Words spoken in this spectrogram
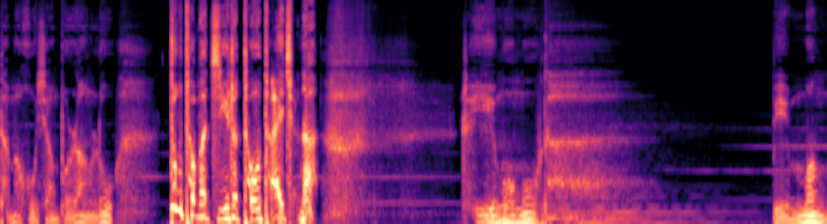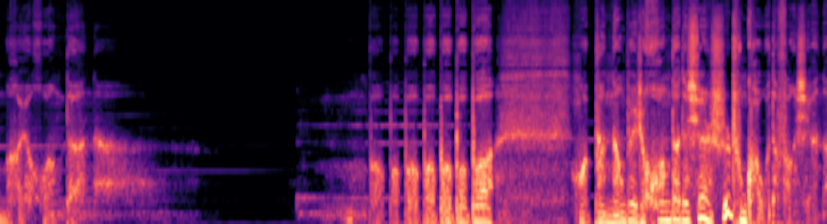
他们互相不让路，都他妈急着投胎去呢。这一幕幕的，比梦还荒诞呢。不不不不不不不。我不能被这荒诞的现实冲垮我的防线呢！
